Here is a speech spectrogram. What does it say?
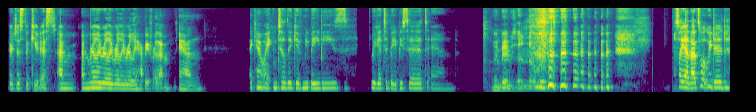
they're just the cutest. I'm I'm really really really really happy for them and I can't wait until they give me babies. We get to babysit and We babysitting nobody. so yeah, that's what we did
